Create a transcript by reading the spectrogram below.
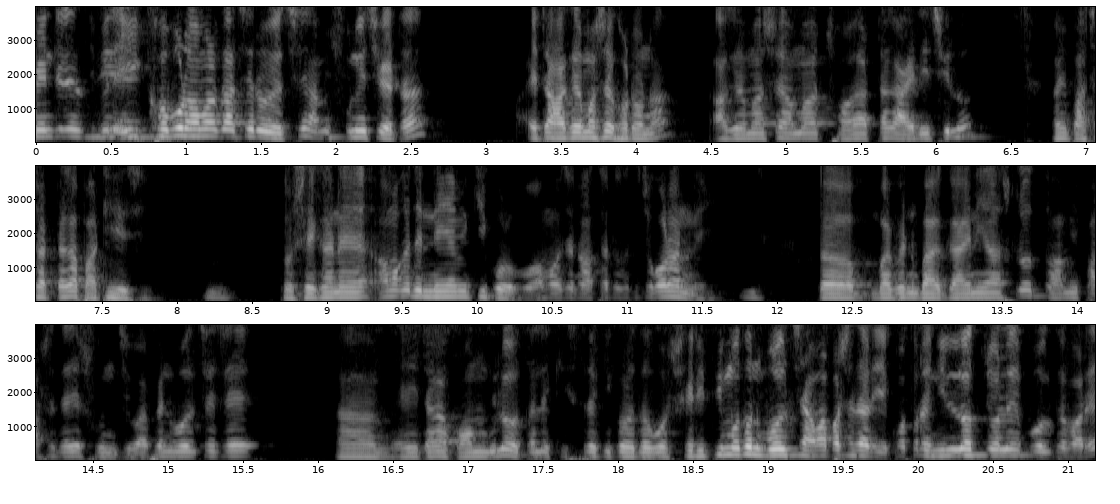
মেনটেনেন্স দিয়ে। এই খবর আমার কাছে রয়েছে আমি শুনেছি এটা। এটা আগের মাসে ঘটনা। আগের মাসে আমার ছ হাজার টাকা আইডি ছিল আমি পাঁচ হাজার টাকা পাঠিয়েছি। তো সেখানে আমার কাছে নেই আমি কি করব? আমার কাছে না থাকলে কিছু করার নেই। তো বয়ফ্রেন্ড গায়ে নিয়ে আসলো তো আমি পাশে দাঁড়িয়ে শুনছি। বয়ফ্রেন্ড বলছে যে এই টাকা কম দিলো তাহলে কিস্তিটা কি করে দেবো? সে রীতিমতন বলছে আমার পাশে দাঁড়িয়ে কতটা নির্লজ্জ হলে বলতে পারে?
